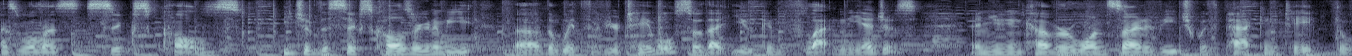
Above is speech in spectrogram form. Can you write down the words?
as well as six culls. Each of the six culls are going to be uh, the width of your table so that you can flatten the edges and you can cover one side of each with packing tape, the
